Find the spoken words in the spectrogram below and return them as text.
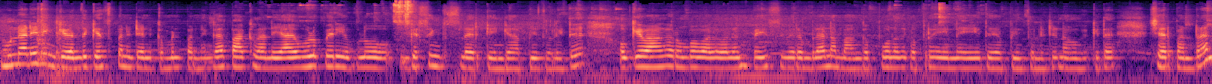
முன்னாடியே நீங்கள் வந்து கெஸ் பண்ணிவிட்டு எனக்கு கமெண்ட் பண்ணுங்கள் பார்க்கலாம் எவ்வளோ பேர் எவ்வளோ கெஸ்ஸிங்ஸில் இருக்கீங்க அப்படின்னு சொல்லிட்டு. ஓகே வாங்க. ரொம்ப வள வளன்னு பேசி விரும்புகிறேன் நம்ம அங்கே போனதுக்கப்புறம் என்ன ஏது அப்படின்னு சொல்லிட்டு நான் உங்ககிட்ட ஷேர் பண்ணுறேன்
